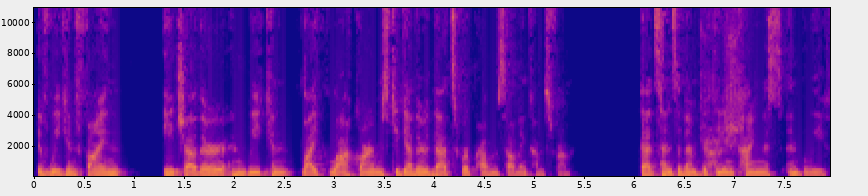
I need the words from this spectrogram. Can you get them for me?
If we can find each other and we can like lock arms together, that's where problem solving comes from. That sense of oh empathy Gosh. and kindness and belief.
